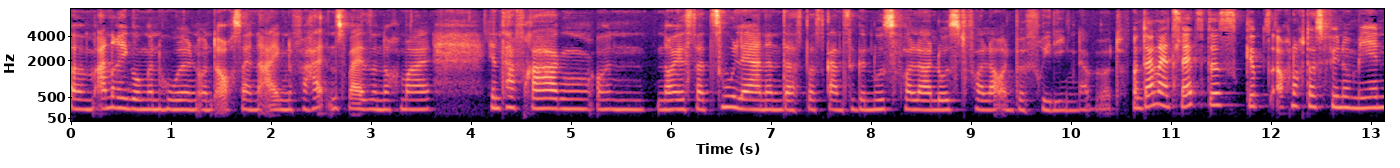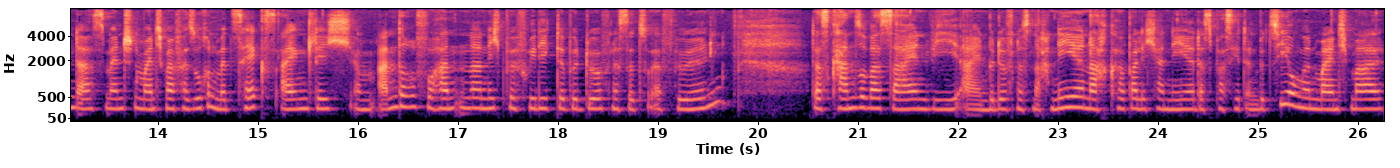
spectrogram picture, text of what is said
ähm, Anregungen holen und auch seine eigene Verhaltensweise nochmal hinterfragen und Neues dazulernen, dass das Ganze genussvoller, lustvoller und befriedigender wird. Und dann als letztes gibt es auch noch das Phänomen, dass Menschen manchmal versuchen, mit Sex eigentlich ähm, andere vorhandene, nicht befriedigte Bedürfnisse zu erfüllen. Das kann sowas sein wie ein Bedürfnis nach Nähe, nach körperlicher Nähe. Das passiert in Beziehungen manchmal,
